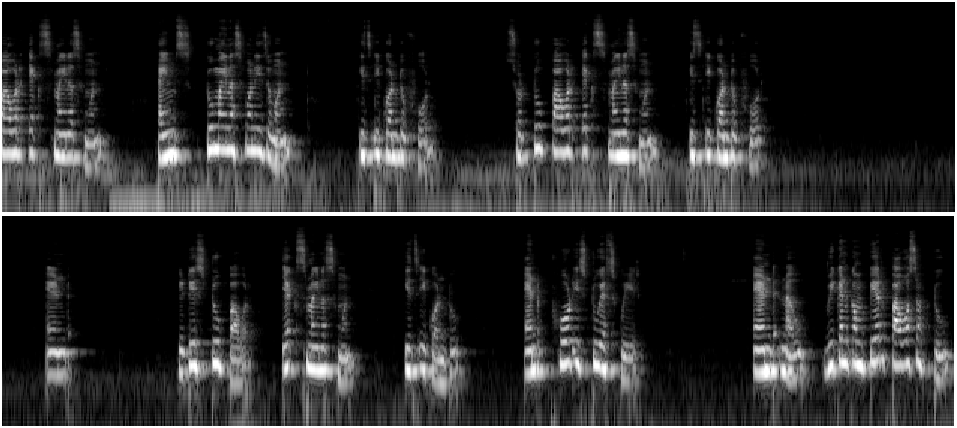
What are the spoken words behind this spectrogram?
power x minus 1 times 2 minus 1 is 1 is equal to 4 so 2 power x minus 1 is equal to 4 and it is 2 power x minus 1 is equal to and 4 is 2 square. And now we can compare powers of 2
